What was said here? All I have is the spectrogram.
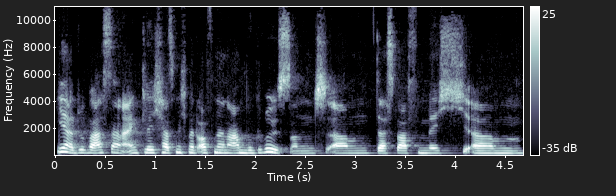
ja, du warst dann eigentlich, hast mich mit offenen Armen begrüßt und ähm, das war für mich ähm,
